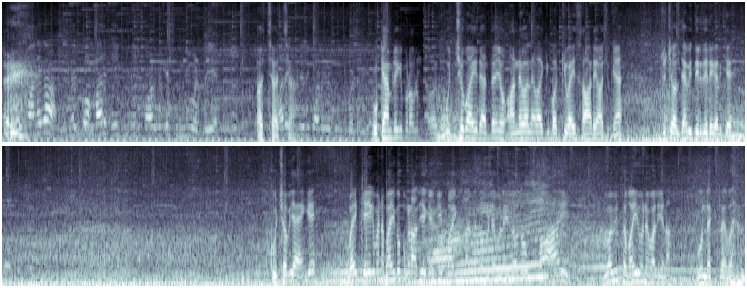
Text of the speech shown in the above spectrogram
मानेगा मेरे को हर एक वीडियो रिकॉर्ड करके सुननी पड़ रही है। अच्छा अच्छा। वो कैमरे की प्रॉब्लम कुछ भाई रहते हैं जो आने वाले बाकी बाकी भाई सारे आ चुके हैं। जो चलते हैं अभी धीरे धीरे करके। कुछ अभी आएँगे। भाई केक मैंने भाई को पकड़ा दिया क्योंकि बाइक में कंफर्टेबल नहीं था तो भाई, जो अभी तबाही होने वाली है ना, वो नेक्स्ट लेवल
